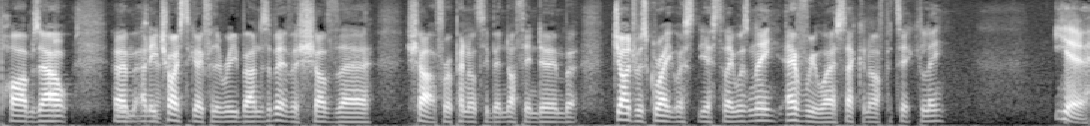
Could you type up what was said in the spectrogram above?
palms out, um, and he tries to go for the rebound. There's a bit of a shove there, shout for a penalty, but nothing doing. But Judge was great yesterday, wasn't he? Everywhere, second half particularly. Yeah.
